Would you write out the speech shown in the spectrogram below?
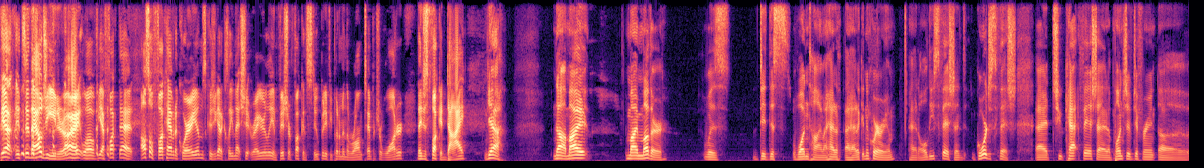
yeah, it's in the algae eater. All right, well, yeah, fuck that. Also, fuck having aquariums because you got to clean that shit regularly. And fish are fucking stupid if you put them in the wrong temperature water. They just fucking die. Yeah. Nah, my my mother was did this one time. I had a, I had an aquarium. I had all these fish. I had gorgeous fish. I had two catfish. I had a bunch of different uh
